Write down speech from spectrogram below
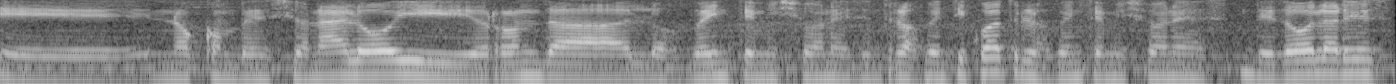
eh, no convencional hoy ronda los 20 millones, entre los 24 y los 20 millones de dólares.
